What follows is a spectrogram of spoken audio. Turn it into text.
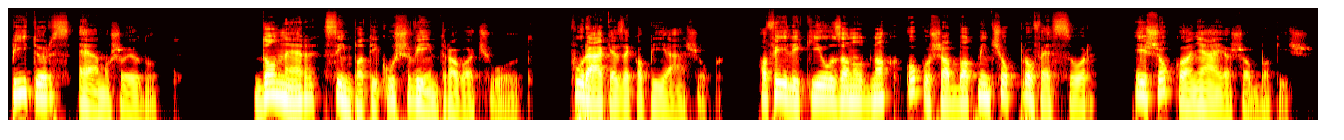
Peters elmosolyodott. Donner szimpatikus véntragacs volt. Furák ezek a piások. Ha félig kiózanodnak, okosabbak, mint sok professzor, és sokkal nyájasabbak is.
